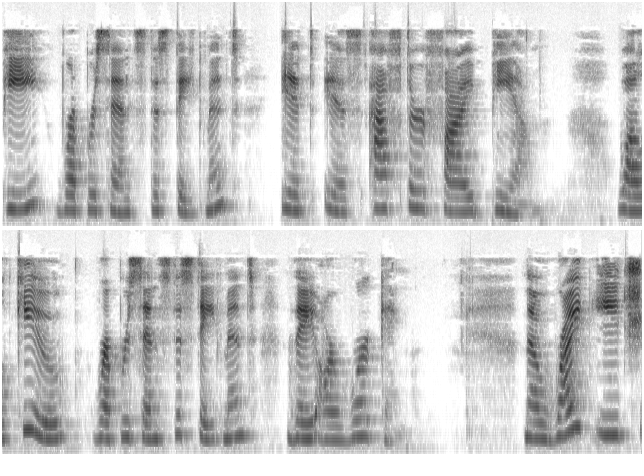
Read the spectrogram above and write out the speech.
P represents the statement, it is after 5 p.m., while Q represents the statement, they are working. Now write each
